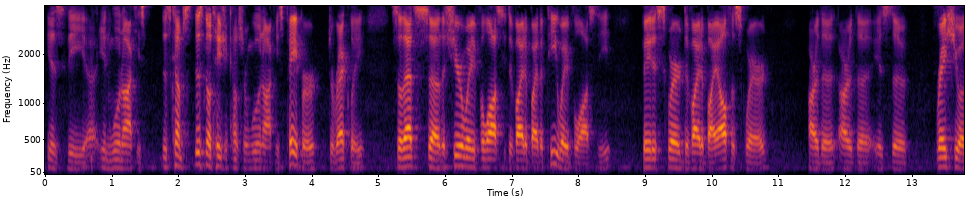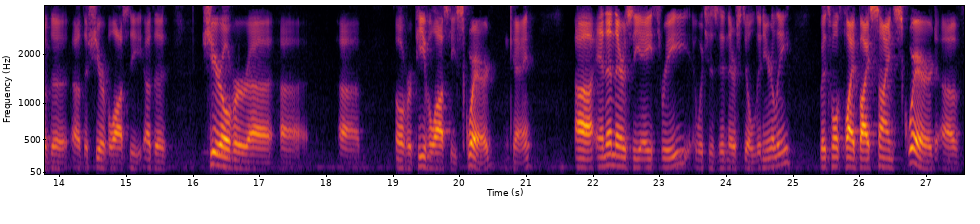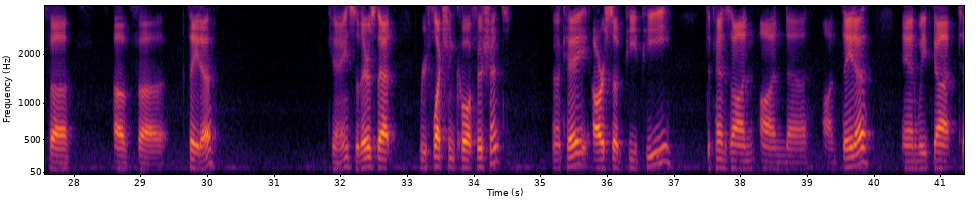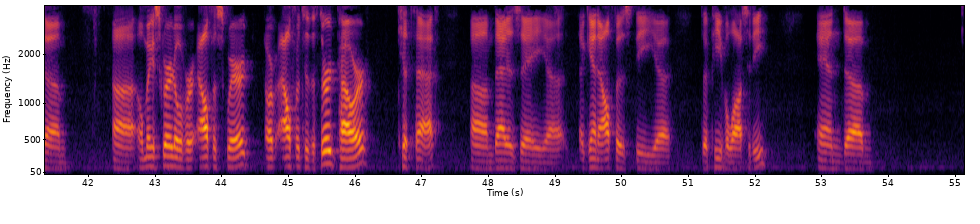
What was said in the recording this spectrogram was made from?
is the in Wu and Aki's. This comes this notation comes from Wu and Aki's paper directly. So that's uh, the shear wave velocity divided by the p wave velocity. Beta squared divided by alpha squared are the are the is the ratio of the of the shear velocity of the shear over uh, uh, uh over p velocity squared. Okay, uh, and then there's the a3, which is in there still linearly, but it's multiplied by sine squared of of theta. Okay, so there's that reflection coefficient. Okay, r sub pp depends on on uh, on theta, and we've got um, uh, omega squared over alpha squared, or alpha to the third power. Get that. Um, that is a uh, again alpha is the uh, the p velocity, and um,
